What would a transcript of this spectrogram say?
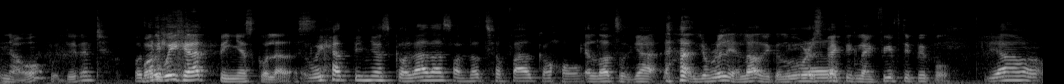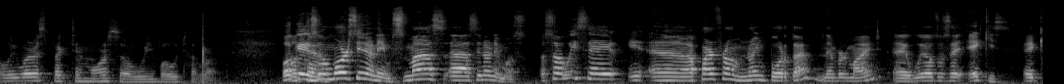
No, we didn't. But But, we- we, had piñas coladas. We had piñas coladas and lots of alcohol. a lot of yeah, you're really a lot because we were expecting like 50 people. Yeah, we were expecting more, so we bought a lot. Okay, Okay. so more synonyms, más uh, synonymos. So we say uh, apart from no importa, never mind. Uh, we also say X, X.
